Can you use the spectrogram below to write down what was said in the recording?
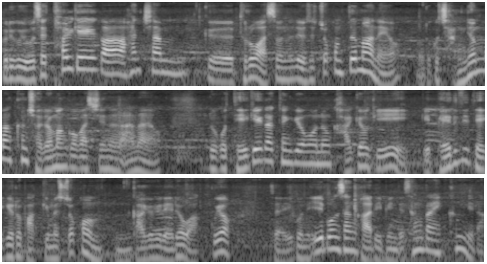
그리고 요새 털개가 한참 그 들어왔었는데 요새 조금 뜸하네요. 그리고 작년만큼 저렴한 것 같지는 않아요. 그리고 대게 같은 경우는 가격이 이 베르디 대게로 바뀌면서 조금 음, 가격이 내려왔고요. 자, 이거는 일본산 가리비인데 상당히 큽니다.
